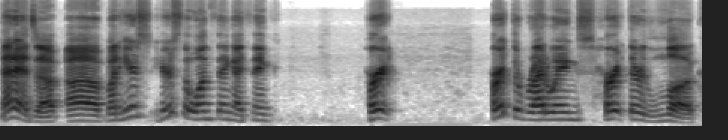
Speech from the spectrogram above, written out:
that adds up. Uh, but here's here's the one thing I think hurt hurt the Red Wings, hurt their look,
